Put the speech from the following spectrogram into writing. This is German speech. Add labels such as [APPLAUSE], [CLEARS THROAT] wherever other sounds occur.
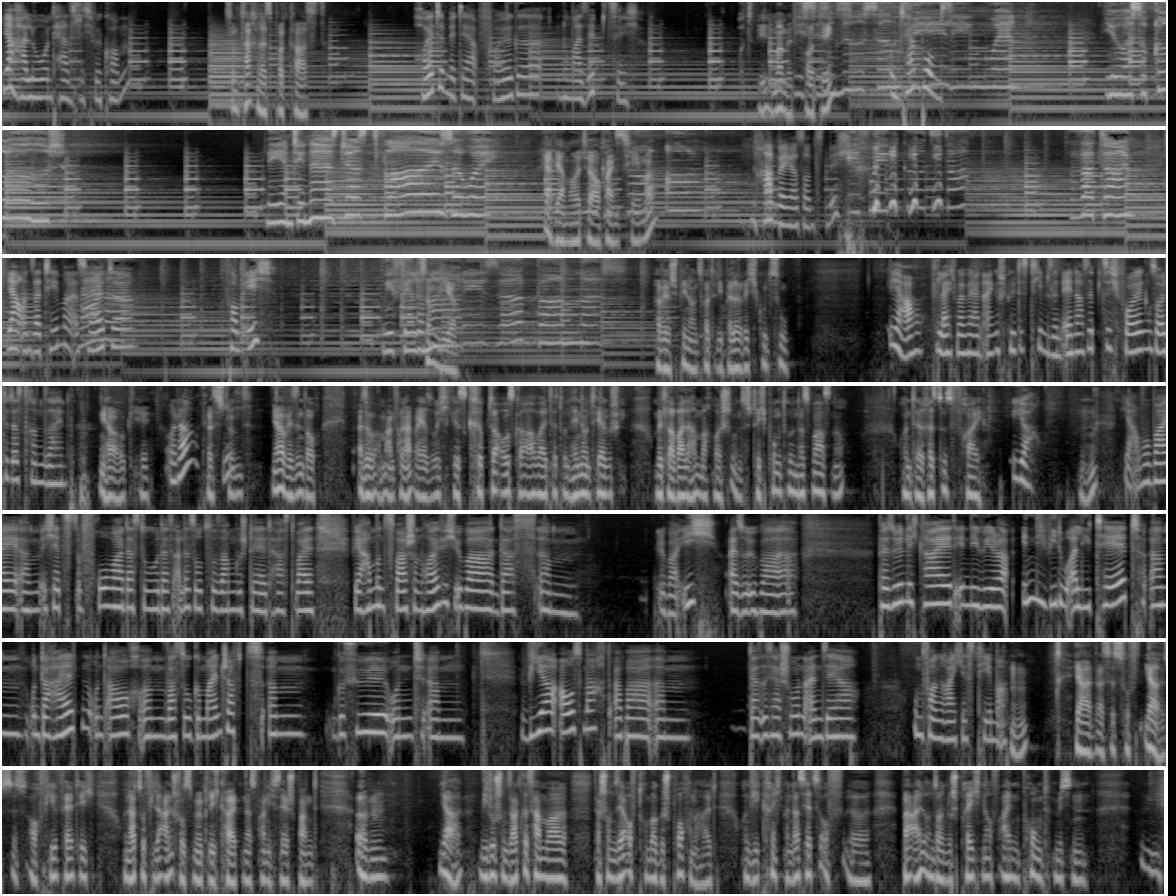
Ja, hallo und herzlich willkommen zum Tacheles Podcast. Heute mit der Folge Nummer 70. Und wie immer mit Frau Dings und Herrn Bums. You are so close. The emptiness just flies away. Ja, wir haben heute auch ein Thema. Haben wir ja sonst nicht. [LAUGHS] ja, unser Thema ist heute vom Ich zum Wir. Aber wir spielen uns heute die Bälle richtig gut zu. Ja, vielleicht weil wir ein eingespieltes Team sind. Ey, nach 70 Folgen sollte das drin sein. Ja, okay. Oder? Das stimmt. Nicht? Ja, wir sind auch, also am Anfang hat man ja so richtige Skripte ausgearbeitet und hin und her geschrieben. Und mittlerweile haben, machen wir uns Stichpunkte und das war's, ne? Und der Rest ist frei. Ja. Mhm. Ja, wobei ähm, ich jetzt froh war, dass du das alles so zusammengestellt hast, weil wir haben uns zwar schon häufig über das, ähm, über ich, also über Persönlichkeit, Individu Individualität ähm, unterhalten und auch ähm, was so Gemeinschaftsgefühl ähm, und ähm, wir ausmacht, aber das ist ja schon ein sehr umfangreiches Thema. Mhm. Ja, das ist so, ja, es ist auch vielfältig und hat so viele Anschlussmöglichkeiten. Das fand ich sehr spannend. Ähm, ja, wie du schon sagtest, haben wir da schon sehr oft drüber gesprochen halt. Und wie kriegt man das jetzt auf, äh, bei all unseren Gesprächen auf einen Punkt? Ein bisschen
